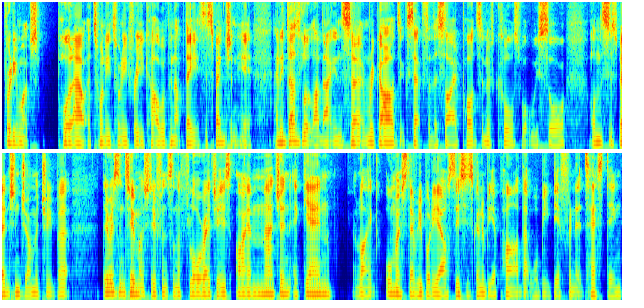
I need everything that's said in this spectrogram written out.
pretty much pulled out a 2023 car with an updated suspension here. And it does look like that in certain regards, except for the side pods and, of course, what we saw on the suspension geometry. But there isn't too much difference on the floor edges. I imagine, again, like almost everybody else, this is going to be a part that will be different at testing.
